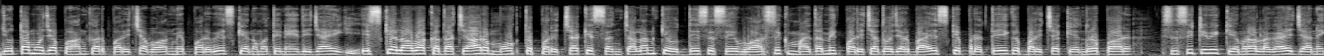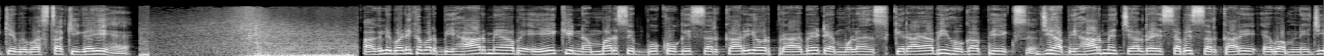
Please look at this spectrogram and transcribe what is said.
जूता मोजा पहनकर परीक्षा भवन में प्रवेश की अनुमति नहीं दी जाएगी। इसके अलावा कदाचार मुक्त परीक्षा के संचालन के उद्देश्य से वार्षिक माध्यमिक परीक्षा 2022 के प्रत्येक परीक्षा केंद्रों पर सीसीटीवी कैमरा लगाए जाने की व्यवस्था की गई है। अगली बड़ी खबर, बिहार में अब एक ही नंबर से बुक होगी सरकारी और प्राइवेट एंबुलेंस। किराया भी होगा फिक्स। जी हाँ बिहार में चल रहे सभी सरकारी एवं निजी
